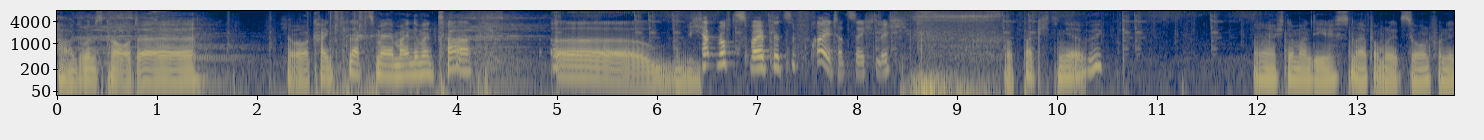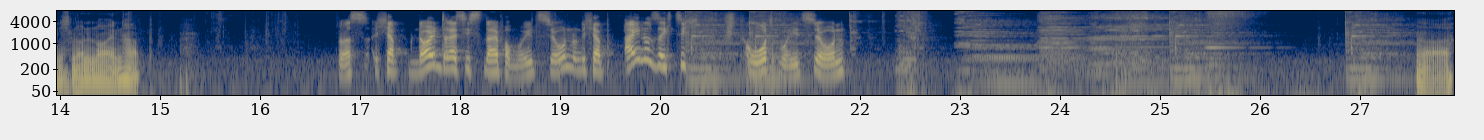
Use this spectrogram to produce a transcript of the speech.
Ha, grünes Kraut. Äh, ich habe aber keinen Platz mehr in meinem Inventar. Äh, Ich habe noch zwei Plätze frei tatsächlich. was packe ich denn hier weg? Äh, ich nehme mal die Sniper-Munition, von denen ich nur neun habe. Du hast, ich habe 39 Sniper-Munition und ich habe 61 Schrot-Munition. Ja.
